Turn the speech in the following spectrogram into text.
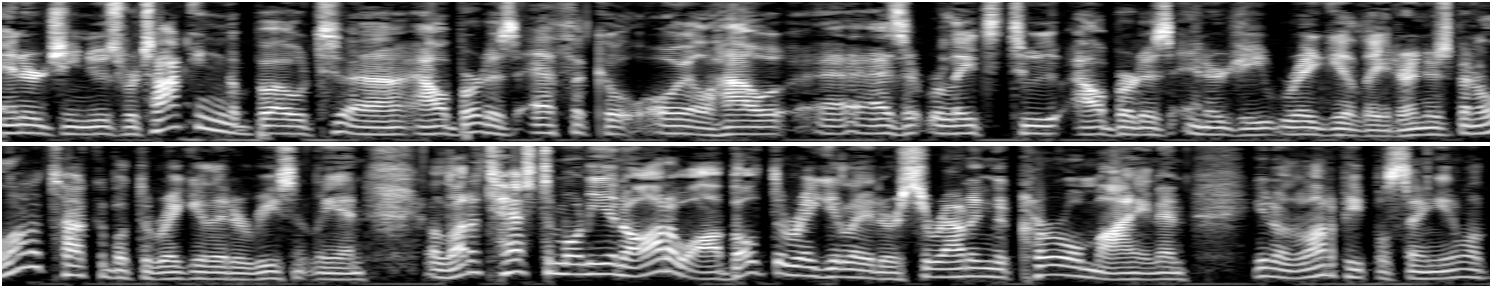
Energi News. We're talking about uh, Alberta's ethical oil, how uh, as it relates to Alberta's energy regulator. And there's been a lot of talk about the regulator recently, and a lot of testimony in Ottawa about the regulator surrounding the Kearl mine. And you know, a lot of people saying, you know, well,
